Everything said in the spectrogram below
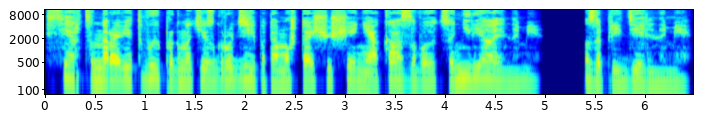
Сердце норовит выпрыгнуть из груди, потому что ощущения оказываются нереальными, запредельными.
